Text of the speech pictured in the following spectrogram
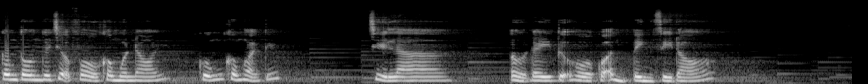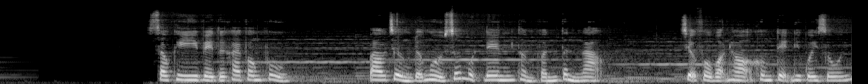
Công tôn thấy triệu phổ không muốn nói, cũng không hỏi tiếp. Chỉ là... ở đây tự hồ có ẩn tình gì đó. Sau khi về tới khai phong phủ, Bao trưởng đã ngồi suốt một đêm thẩm vấn tần ngạo. Triệu phổ bọn họ không tiện đi quấy rối,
